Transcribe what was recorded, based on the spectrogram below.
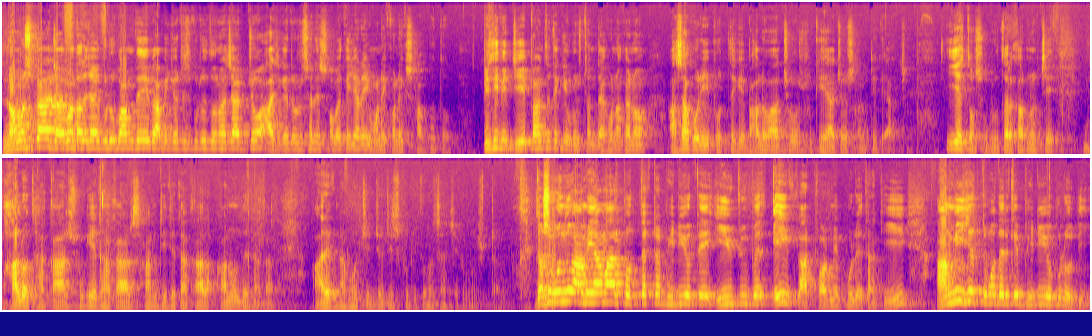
নমস্কার, জয় মাতারা জয় গুরু বামদেব, আমি জ্যোতিষ গুরু দ্রোণাচার্য। আজকের অনুষ্ঠানে সবাইকে জানাই অনেক অনেক স্বাগত। পৃথিবীর যে প্রান্ত থেকে অনুষ্ঠান দেখো না কেন, আশা করি প্রত্যেকে ভালো আছো, সুখে আছো, শান্তিতে আছো। ইয়ে দর্শক গুরু তার কারণ হচ্ছে ভালো থাকার, সুখে থাকার, শান্তিতে থাকার, আনন্দে থাকার আরেক নাম হচ্ছে জ্যোতিষ গুরু দ্রোণাচার্যের অনুষ্ঠান। দর্শক বন্ধু, আমি আমার প্রত্যেকটা ভিডিওতে ইউটিউবের এই প্ল্যাটফর্মে বলে থাকি, আমি যে তোমাদেরকে ভিডিওগুলো দিই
